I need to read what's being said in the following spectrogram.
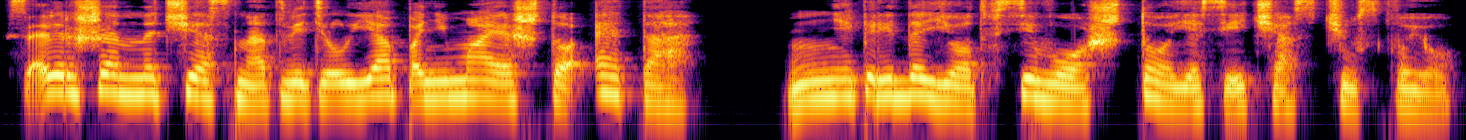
Совершенно честно ответил я, понимая, что это не передает всего, что я сейчас чувствую.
